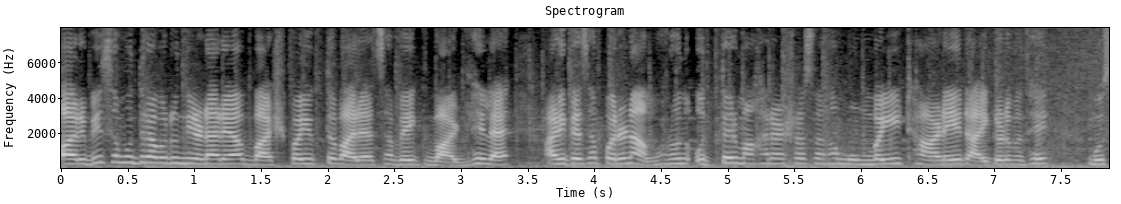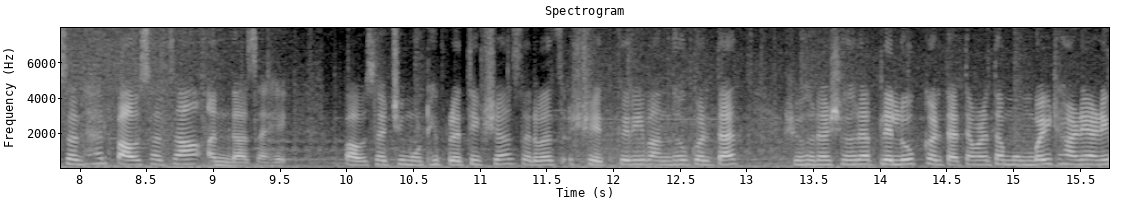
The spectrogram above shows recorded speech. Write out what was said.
अरबी समुद्रावरून येणाऱ्या बाष्पयुक्त वाऱ्याचा वेग वाढलेला आहे आणि त्याचा परिणाम म्हणून उत्तर महाराष्ट्रासह मुंबई ठाणे रायगडमध्ये मुसळधार पावसाचा अंदाज आहे. पावसाची मोठी प्रतीक्षा. सर्वच शेतकरी बांधव करतात. शहरा शहरातले लोक करतात. त्यामुळे आता मुंबई ठाणे आणि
